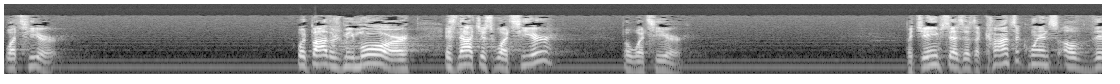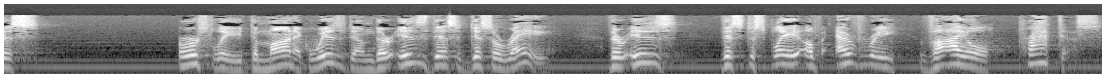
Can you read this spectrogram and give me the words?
What's here. What bothers me more is not just what's here, but what's here. But James says, as a consequence of this earthly, demonic wisdom, there is this disarray. There is this display of every vile practice.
